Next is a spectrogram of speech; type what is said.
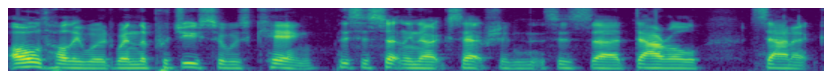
old Hollywood when the producer was king. This is certainly no exception. This is uh, Darryl Zanuck,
